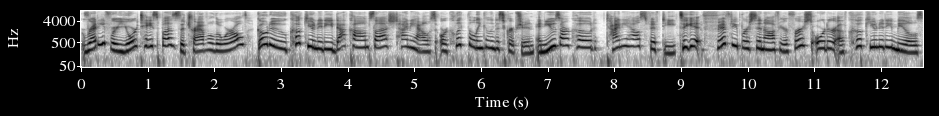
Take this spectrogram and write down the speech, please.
Ready for your taste buds to travel the world? Go to cookunity.com slash tinyhouse or click the link in the description and use our code tinyhouse50 to get 50% off your first order of Cook Unity meals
